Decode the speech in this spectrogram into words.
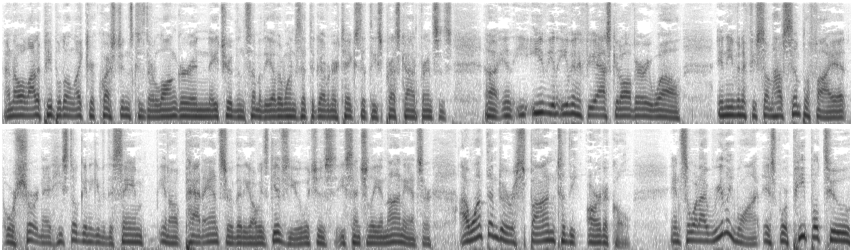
I know a lot of people don't like your questions because they're longer in nature than some of the other ones that the governor takes at these press conferences. Uh, even even if you ask it all very well, and even if you somehow simplify it or shorten it, he's still going to give you the same, you know, pat answer that he always gives you, which is essentially a non-answer. I want them to respond to the article. And so what I really want is for people to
